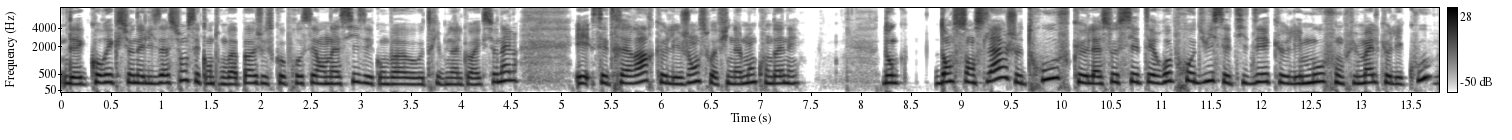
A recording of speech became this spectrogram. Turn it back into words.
des correctionnalisations, c'est quand on va pas jusqu'au procès en assise et qu'on va au tribunal correctionnel. Et c'est très rare que les gens soient finalement condamnés. Donc, dans ce sens-là, je trouve que la société reproduit cette idée que les mots font plus mal que les coups, mmh.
